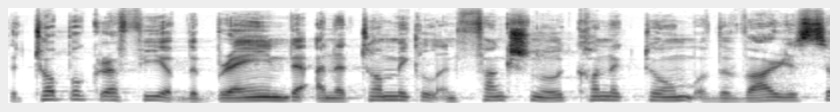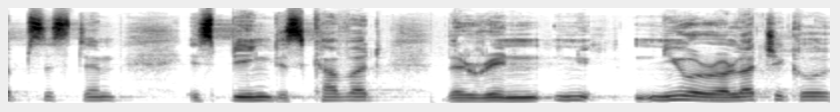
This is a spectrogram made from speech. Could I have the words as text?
the topography of the brain, the anatomical and functional connectome of the various subsystems is being discovered, the neurological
